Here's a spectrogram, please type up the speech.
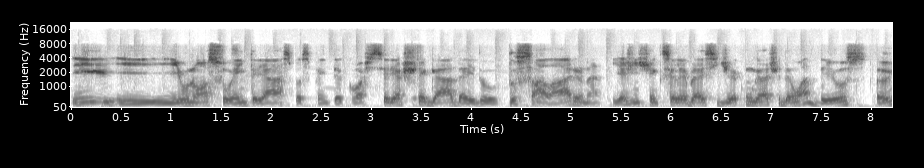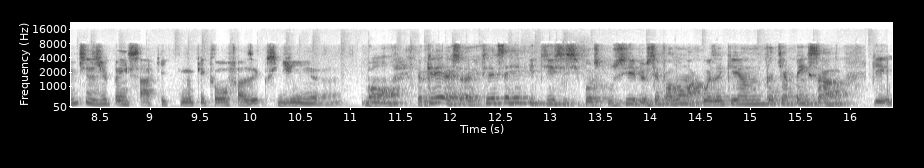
E, e, e, o nosso, entre aspas, Pentecoste seria a chegada aí do, do salário, né? E a gente tinha que celebrar esse dia com gratidão a Deus antes de pensar que, no que, que eu vou fazer com esse dinheiro, né? Bom, eu queria, eu queria que você repetisse, se fosse possível. Você falou uma coisa que eu nunca tinha pensado: que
